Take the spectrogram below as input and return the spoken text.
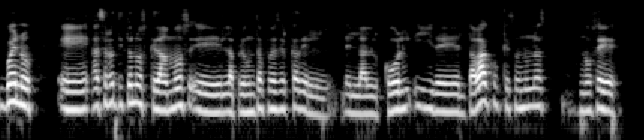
bueno, eh, hace ratito nos quedamos, eh, la pregunta fue acerca del, del, alcohol y del tabaco, que son unas, pues, no sé,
